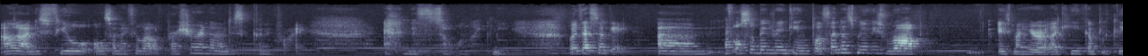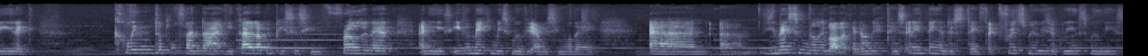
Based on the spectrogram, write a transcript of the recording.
I don't know, I just feel, all of a sudden I feel a lot of pressure and then I'm just gonna cry. and it's so unlike me but that's okay. Um, I've also been drinking placenta smoothies. Rob is my hero. Like he completely like cleaned the placenta. He cut it up in pieces. He's frozen it. And he's even making me smoothies every single day. And um, he makes them really well. Like I don't taste anything. It just tastes like fruit smoothies or green smoothies.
